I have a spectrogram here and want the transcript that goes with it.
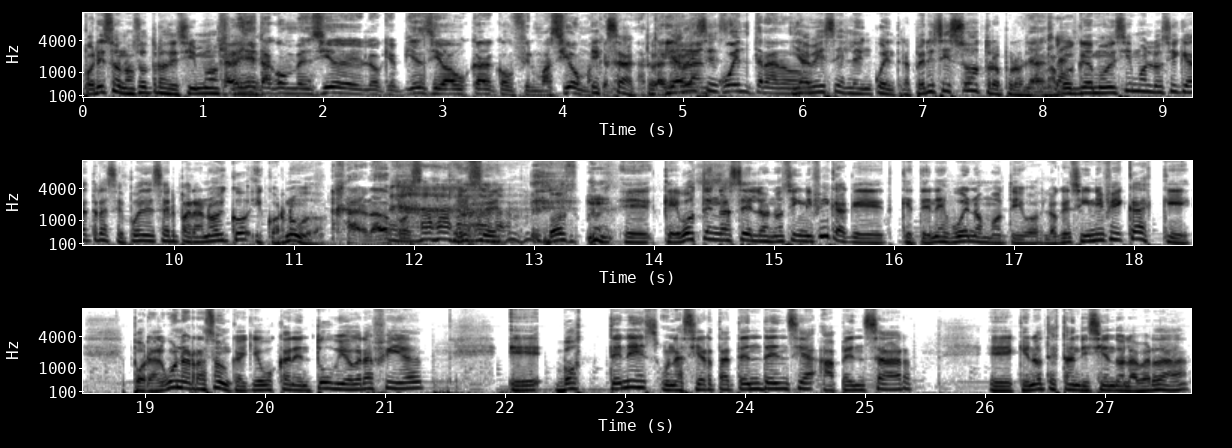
Por eso nosotros decimos. Que a veces está convencido de lo que piensa y va a buscar confirmación más que nada. Exacto. Hasta Y que a, no la veces, encuentra, no. y a veces la encuentra. Pero ese es otro problema. Claro. Porque como decimos los psiquiatras, se puede ser paranoico y cornudo. Claro, las dos cosas. Ese, vos, eh, que vos tengas celos no significa que, que tenés buenos motivos. Lo que significa es que por alguna razón que hay que buscar en tu biografía, eh, vos tenés una cierta tendencia a pensar eh, que no te están diciendo la verdad,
